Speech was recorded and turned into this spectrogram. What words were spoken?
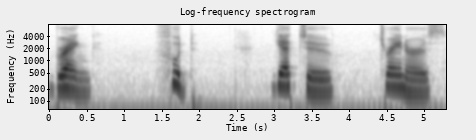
bring. Food get to. Trainers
